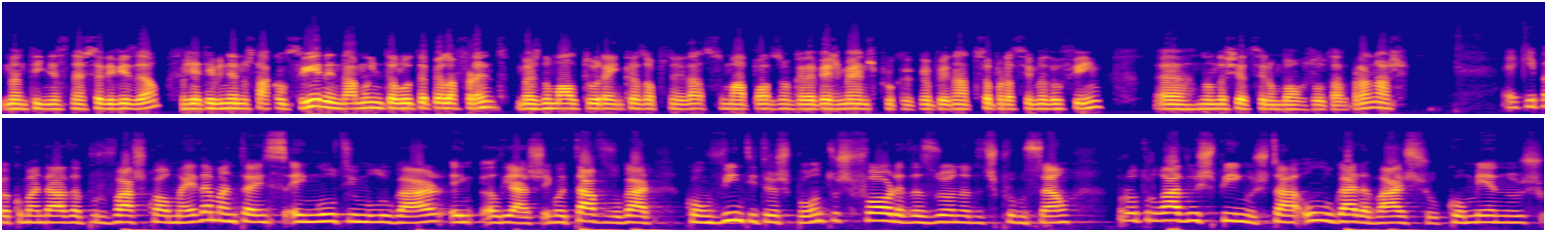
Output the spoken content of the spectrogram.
mantinha-se nesta divisão. O objetivo ainda não está a conseguir, ainda há muita luta pela frente, mas numa altura em que as oportunidades de somar pontos vão cada vez menos porque o campeonato se aproxima do fim, uh, não deixa de ser um bom resultado para nós. A equipa comandada por Vasco Almeida mantém-se em último lugar, em, aliás, em oitavo lugar, com 23 pontos, fora da zona de despromoção. Por outro lado, o Espinho está um lugar abaixo, com menos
